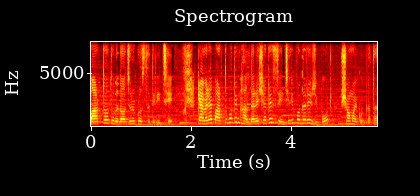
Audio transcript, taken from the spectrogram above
বার্তাও তুলে দেওয়ার জন্য প্রস্তুতি নিচ্ছে। ক্যামেরায় পার্থপ্রতিম হালদারের সাথে সেঞ্চুরি পোদ্দারের রিপোর্ট, সময় কলকাতা।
